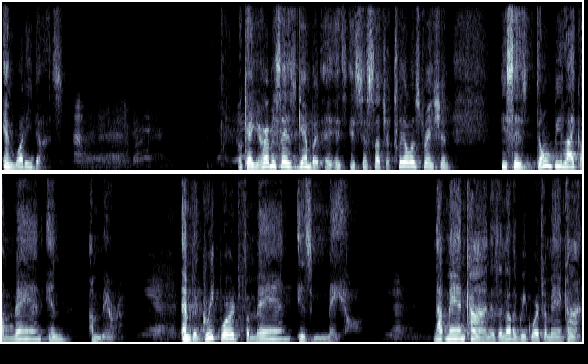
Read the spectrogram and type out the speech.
in what he does. Okay, you heard me say this again, but it's, it's just such a clear illustration. He says, Don't be like a man in a mirror. And the Greek word for man is male. Not mankind, there's another Greek word for mankind.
